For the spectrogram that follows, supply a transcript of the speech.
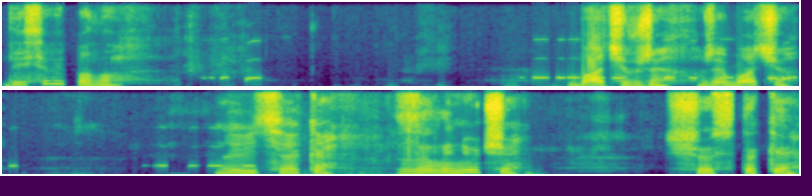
Десь випало. Бачу вже, вже бачу. Дивіться, яке зеленюче. Щось таке.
